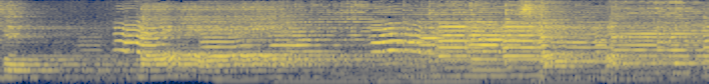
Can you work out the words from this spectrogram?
风啊，残梦啊，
